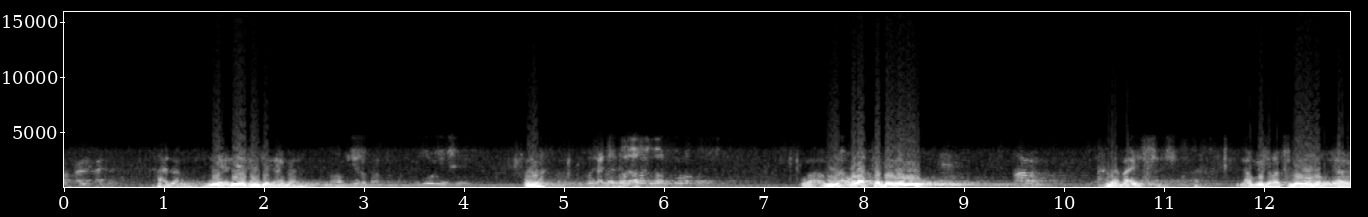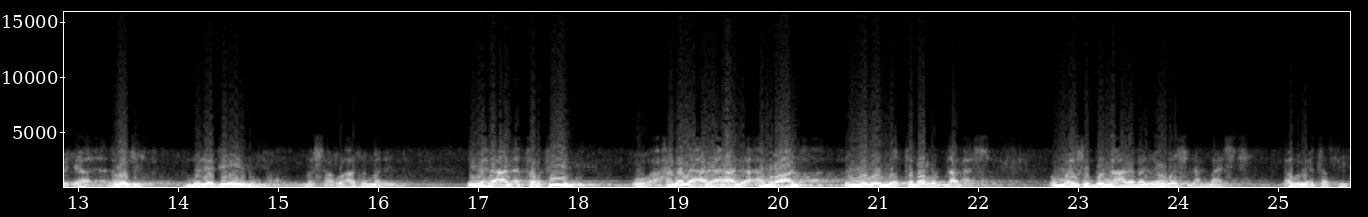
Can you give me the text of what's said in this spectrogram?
رفع الحدث هذا هو. نية الجنابة. ها؟ الحدث الأصغر ورتب الوضوء. هذا ما يصير لابد يرتب الوضوء. الوجه. ثم اليدين ثم مسح الراس ثم اليدين إذا فعل الترتيب وحمل على هذا أمران الوضوء والتبرد لا بأس. ثم يصب الماء على بس لا ما يصير لابد من الترتيب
